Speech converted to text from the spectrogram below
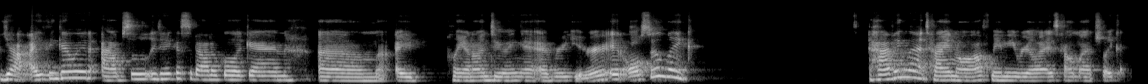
yeah, I think I would absolutely take a sabbatical again. Um, I plan on doing it every year. It also like having that time off made me realize how much like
